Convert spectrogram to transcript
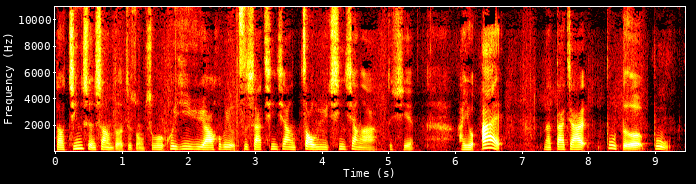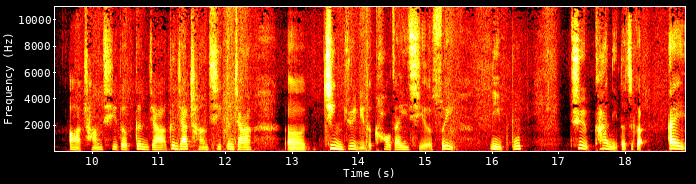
到精神上的这种什么会抑郁啊，会不会有自杀倾向、躁郁倾向啊这些，还有爱，那大家不得不啊长期的更加更加长期更加呃近距离的靠在一起了，所以你不去看你的这个爱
